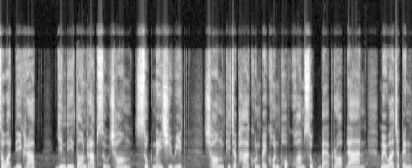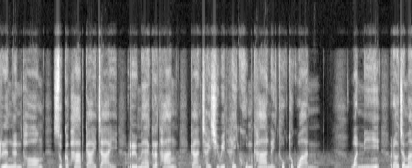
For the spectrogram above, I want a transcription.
สวัสดีครับ ยินดีต้อนรับสู่ช่อง สุขในชีวิต ช่องที่จะพาคุณไปค้นพบความสุขแบบรอบด้าน ไม่ว่าจะเป็นเรื่องเงินทอง สุขภาพกายใจ หรือแม้กระทั่ง การใช้ชีวิตให้คุ้มค่าในทุกๆวัน วันนี้เราจะมา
